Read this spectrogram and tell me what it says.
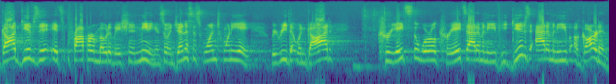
God gives it its proper motivation and meaning. And so in Genesis 1:28, we read that when God creates the world, creates Adam and Eve, he gives Adam and Eve a garden.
